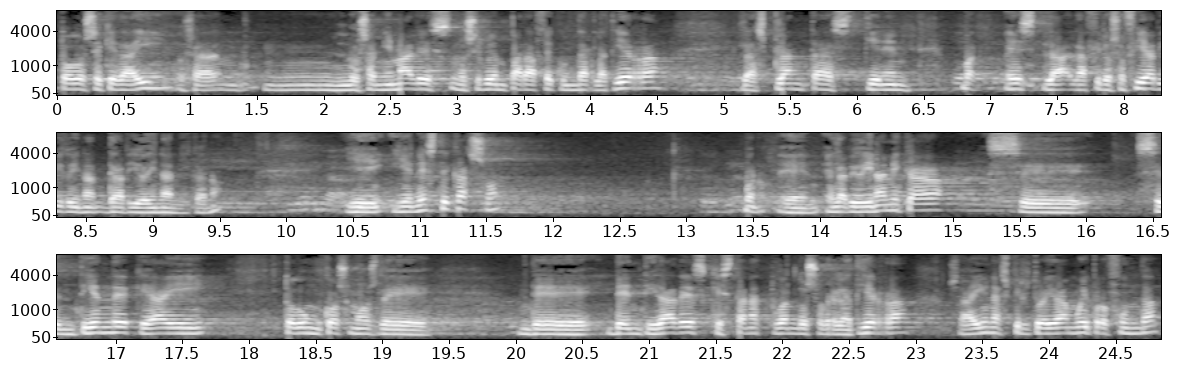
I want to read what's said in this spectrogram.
todo se queda ahí, o sea, mm, los animales nos sirven para fecundar la tierra, las plantas tienen, bueno, es la, filosofía de la biodinámica, ¿no? Y, en este caso, bueno, en, la biodinámica se, se, entiende que hay todo un cosmos de, de, de, entidades que están actuando sobre la tierra, o sea, hay una espiritualidad muy profunda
